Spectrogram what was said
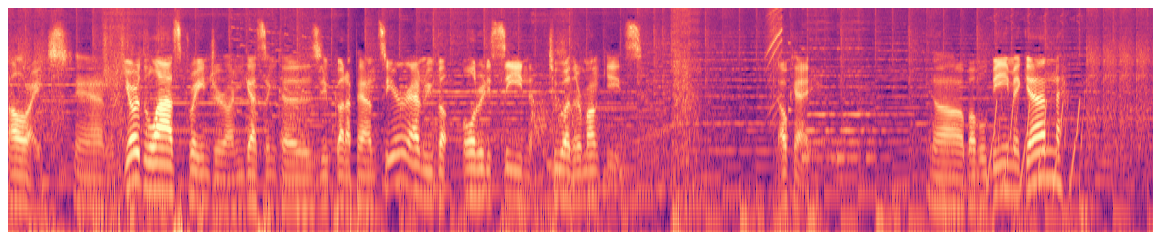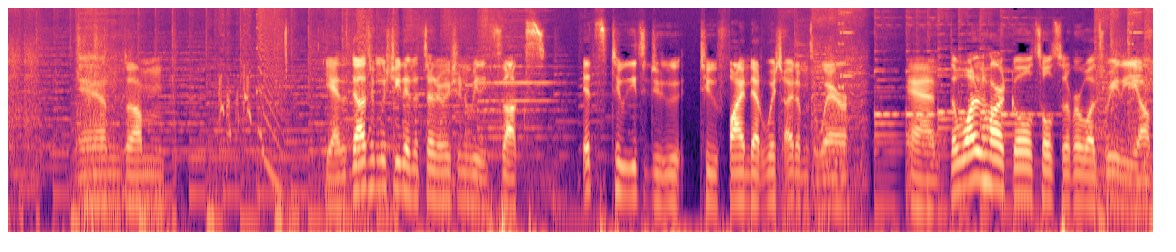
Alright, and you're the last ranger, I'm guessing, because you've got a Pansear, and we've already seen two other monkeys. Okay. Uh, Bubble Beam again. And, um... Yeah, the Dowsing Machine in this generation really sucks. It's too easy to, to find out which items where. And the one in Heart Gold Soul Silver was really, um...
